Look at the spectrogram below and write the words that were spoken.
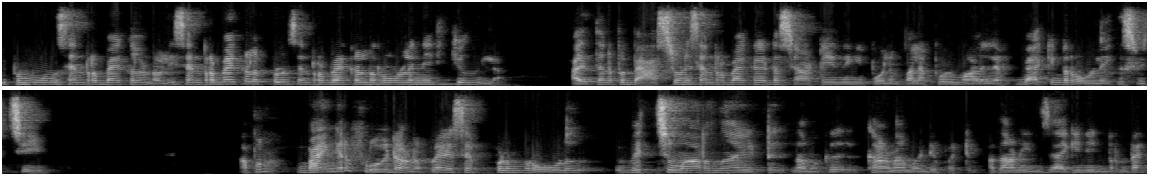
ഇപ്പം മൂന്ന് സെൻട്രൽ ബാക്കുകൾ ഉണ്ടാവില്ല? ഈ സെൻട്രൽ ബാക്കുകൾ എപ്പോഴും സെൻട്രൽ ബാക്കുകളുടെ റോൾ തന്നെ ഇരിക്കുന്നില്ല. അതിൽ തന്നെ ഇപ്പോൾ ബാസ്റ്റോണി സെൻട്രൽ ബാക്കായിട്ട് സ്റ്റാർട്ട് ചെയ്യുന്നെങ്കിൽ പോലും പലപ്പോഴും ആൾ ലെഫ്റ്റ് ബാക്കിന്റെ റോളിലേക്ക് സ്വിച്ച് ചെയ്യും. അപ്പം ഭയങ്കര ഫ്ലൂയിഡ് ആണ്. പ്ലേയേഴ്സ് എപ്പോഴും റോൾ വെച്ച് മാറുന്നതായിട്ട് നമുക്ക് കാണാൻ വേണ്ടി പറ്റും. അതാണ് ഇൻസാഗിൻ ഇന്ററിന്റെ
